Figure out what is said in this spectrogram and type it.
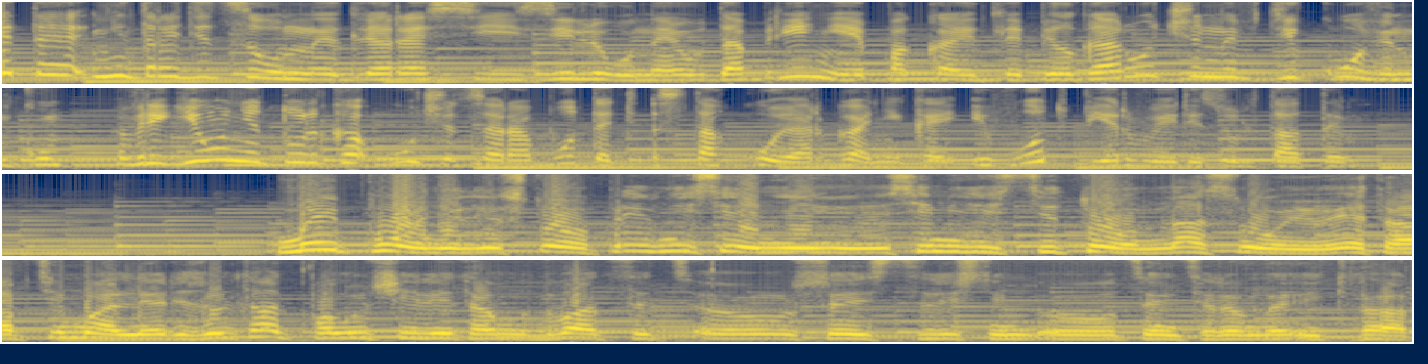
Это нетрадиционное для России зеленое удобрение, пока и для Белгородчины в диковинку. В регионе только учатся работать с такой органикой. И вот первые результаты. Мы поняли, что при внесении 70 тонн на сою это оптимальный результат. Получили там 26 с лишним э, центнеров на гектар.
